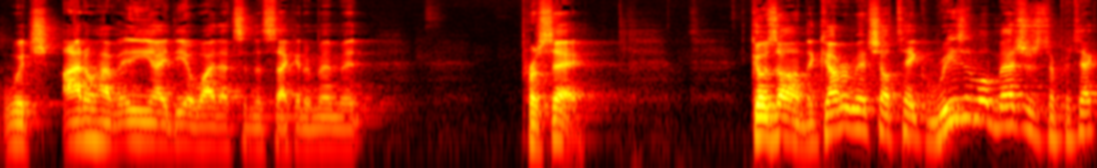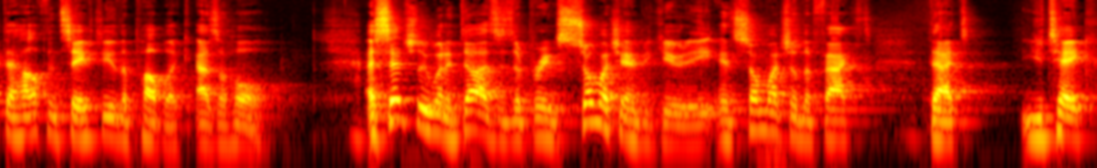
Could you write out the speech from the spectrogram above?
which I don't have any idea why that's in the Second Amendment per se. Goes on, the government shall take reasonable measures to protect the health and safety of the public as a whole. Essentially, what it does is it brings so much ambiguity and so much of the fact that you take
